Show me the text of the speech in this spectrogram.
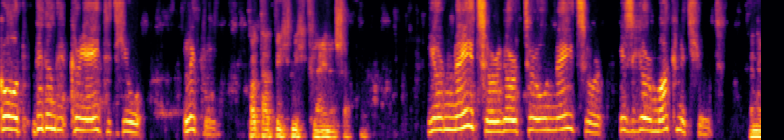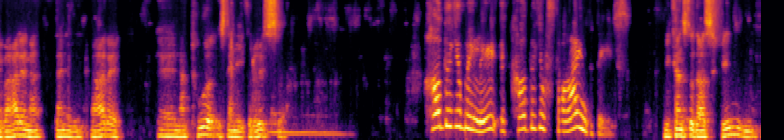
God didn't create you little. Gott hat dich nicht klein erschaffen. Your nature, your true nature, is your magnitude. Deine wahre, deine wahre äh, Natur ist deine Größe. How do you believe? How do you find this? Wie kannst du das finden?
